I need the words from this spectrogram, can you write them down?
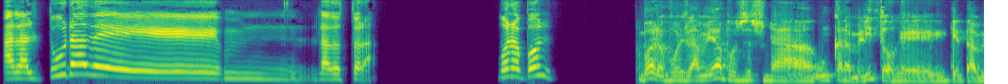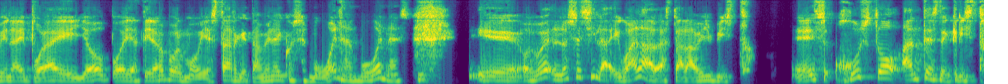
A la altura de mm, la doctora. Bueno, Paul, Bueno, pues la mía pues es una, un caramelito que, que también hay por ahí. Yo voy a tirar por Movistar, que también hay cosas muy buenas, muy buenas. Eh, os voy- no sé si la, igual hasta la habéis visto. Es justo antes de Cristo.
